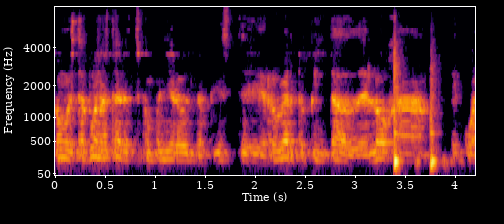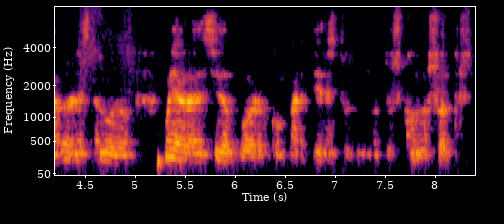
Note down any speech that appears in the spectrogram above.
¿Cómo está? Buenas tardes, compañero. Este, Roberto Pintado de Loja, Ecuador, les saludo. Muy agradecido por compartir estos minutos con nosotros.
